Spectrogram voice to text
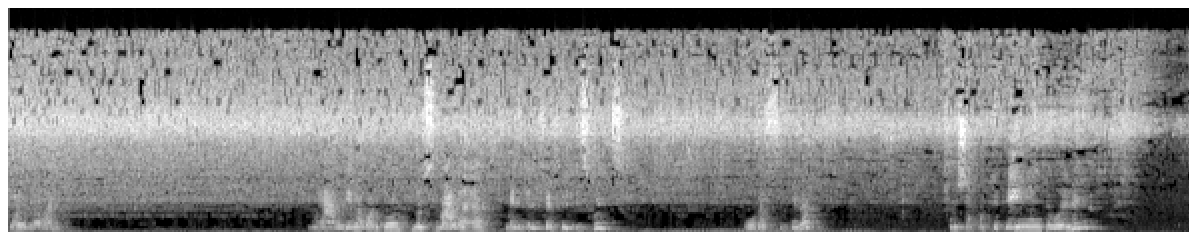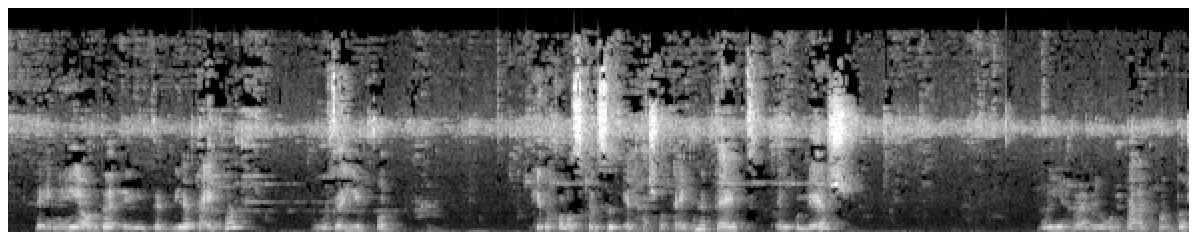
شوية النار عليها وعندنا برضو نص معلقة من الفلفل الأسود. وبس كده. مش هحط تاني توابل لأن هي واخدة التتبيلة بتاعتها. وزي الفل. كده خلاص خلصت الحشوة بتاعتنا بتاعت الجلاش. وهنروح بقى نحضر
